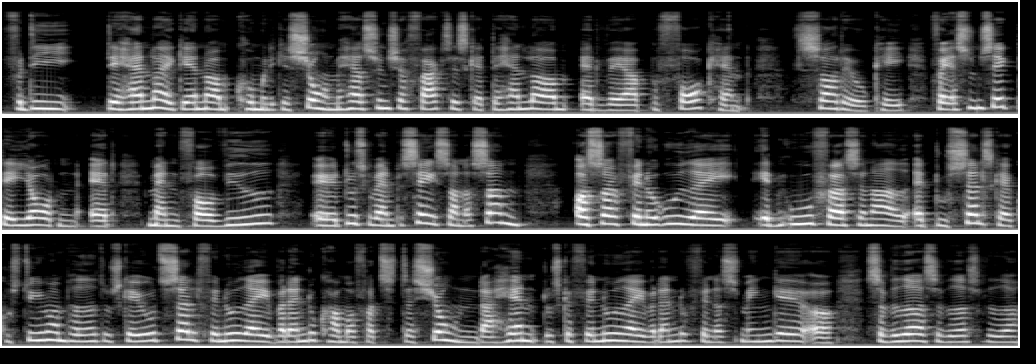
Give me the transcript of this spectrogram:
fordi det handler igen om kommunikation, men her synes jeg faktisk, at det handler om at være på forkant, så er det okay. For jeg synes ikke, det er i orden, at man får at vide, øh, du skal være en PC sådan og sådan, og så finder ud af en uge før scenariet, at du selv skal have kostymer med, du skal jo selv finde ud af, hvordan du kommer fra stationen derhen, du skal finde ud af, hvordan du finder sminke, og så videre, og så videre, og så videre.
